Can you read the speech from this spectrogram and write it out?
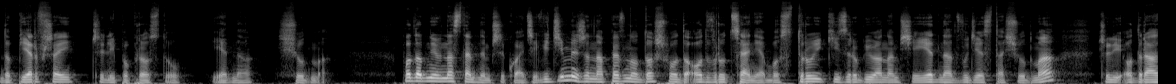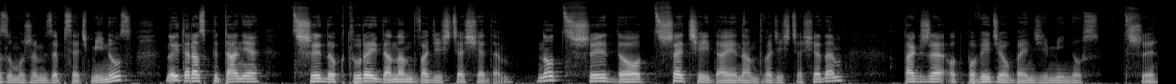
do pierwszej, czyli po prostu 1 siódma. Podobnie w następnym przykładzie. Widzimy, że na pewno doszło do odwrócenia, bo z trójki zrobiła nam się 1 27, czyli od razu możemy zapisać minus. No i teraz pytanie, 3 do której da nam 27? No 3 do trzeciej daje nam 27, także odpowiedzią będzie minus 3.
